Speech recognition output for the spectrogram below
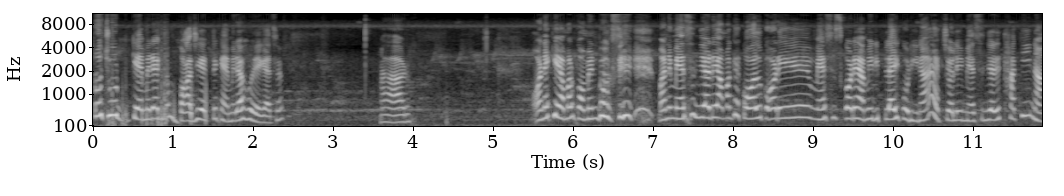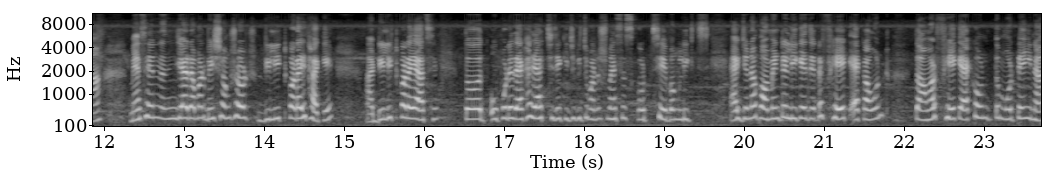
প্রচুর ক্যামেরা, একদম বাজে একটা ক্যামেরা হয়ে গেছে। আর অনেকে আমার কমেন্ট বক্সে মানে মেসেঞ্জারে আমাকে কল করে মেসেজ করে, আমি রিপ্লাই করি না। অ্যাকচুয়ালি মেসেঞ্জারে থাকি না। মেসেঞ্জার আমার বেশি অংশ ডিলিট করাই থাকে, আর ডিলিট করাই আছে। তো উপরে দেখা যাচ্ছে যে কিছু কিছু মানুষ মেসেজ করছে এবং লিখছে একজনের কমেন্টে লিখে যে এটা ফেক অ্যাকাউন্ট তো আমার ফেক অ্যাকাউন্ট তো মোটেই না।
